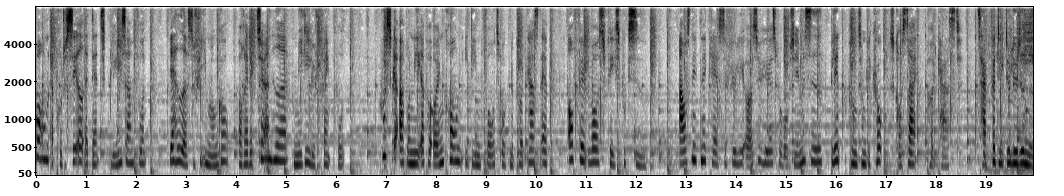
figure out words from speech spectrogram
Øjenkrogen er produceret af Dansk Blindesamfund. Jeg hedder Sofie Munkov, og redaktøren hedder Mikkel Løftring Rod. Husk at abonnere på Øjenkrogen i din foretrukne podcast-app, og følg vores Facebook-side. Afsnittene kan selvfølgelig også høres på vores hjemmeside blind.dk-podcast. Tak fordi du lyttede med.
